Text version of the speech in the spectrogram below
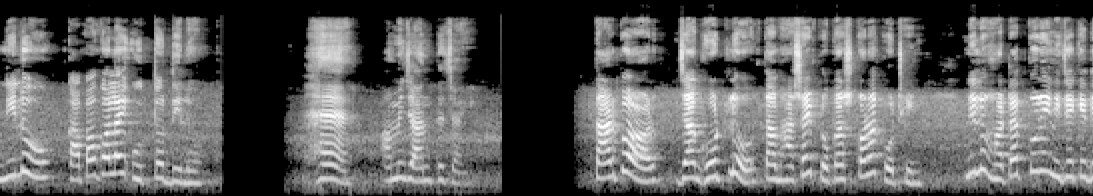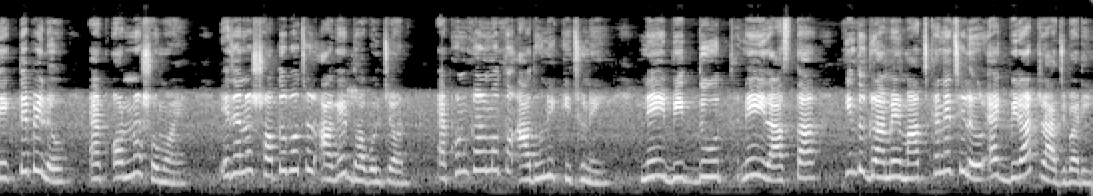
নীলু কাপা গলায় উত্তর দিল হ্যাঁ আমি জানতে চাই। তারপর যা ঘটল তা ভাষায় প্রকাশ করা কঠিন। নীলু হঠাৎ করেই নিজেকে দেখতে পেল এক অন্য সময়। এ যেন শত বছর আগের ধবলচর। এখনকার মতো আধুনিক কিছু নেই। নেই বিদ্যুৎ, নেই রাস্তা, কিন্তু গ্রামের মাঝখানে ছিল এক বিরাট রাজবাড়ি।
